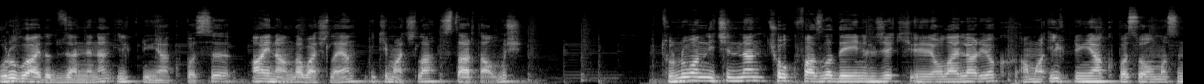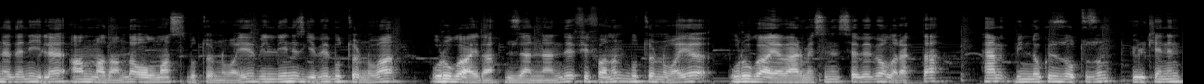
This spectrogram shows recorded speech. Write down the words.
Uruguay'da düzenlenen ilk Dünya Kupası aynı anda başlayan iki maçla start almış. Turnuvanın içinden çok fazla değinilecek e, olaylar yok ama ilk Dünya Kupası olması nedeniyle anmadan da olmaz bu turnuvayı. Bildiğiniz gibi bu turnuva Uruguay'da düzenlendi. FIFA'nın bu turnuvayı Uruguay'a vermesinin sebebi olarak da hem 1930'un ülkenin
